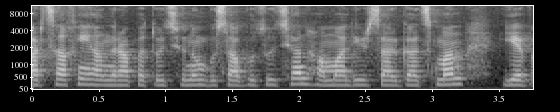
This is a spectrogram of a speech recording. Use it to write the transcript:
Արցախի հանրապետությունում բուսաբուծության համալիր զարգացման եւ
